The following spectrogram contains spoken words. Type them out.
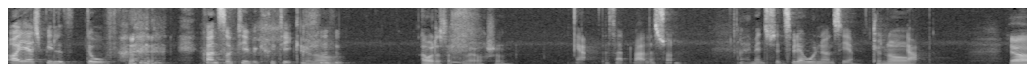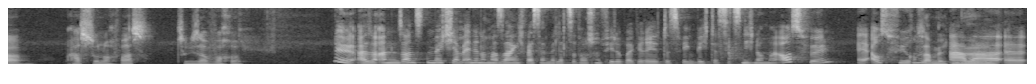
Euer Spiel ist doof. Konstruktive Kritik. genau. Aber das hatten wir auch schon. Ja, das hatten wir alles schon. Mensch, jetzt wiederholen wir uns hier. Genau. Ja. Ja, hast du noch was zu dieser Woche? Nö, also ansonsten möchte ich am Ende nochmal sagen, ich weiß, da haben wir letzte Woche schon viel drüber geredet, deswegen will ich das jetzt nicht nochmal ausfüllen, äh, ausführen. Sammelt aber äh,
